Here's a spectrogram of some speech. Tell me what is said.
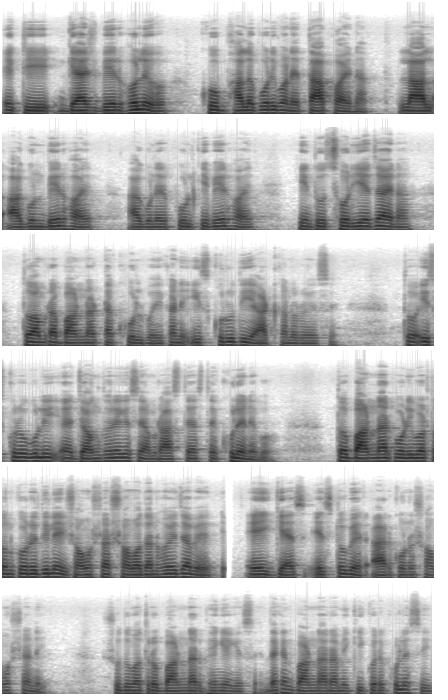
একটি গ্যাস বের হলেও খুব ভালো পরিমাণে তাপ হয় না। লাল আগুন বের হয়, আগুনের ফুলকি বের হয়, কিন্তু ছড়িয়ে যায় না। তো আমরা বার্নারটা খুলবো। এখানে স্ক্রু দিয়ে আটকানো রয়েছে। তো স্ক্রুগুলি জং ধরে গেছে, আমরা আস্তে আস্তে খুলে নেব। তো বার্নার পরিবর্তন করে দিলেই সমস্যার সমাধান হয়ে যাবে। এই গ্যাস স্টোভের আর কোনো সমস্যা নেই। শুধুমাত্র বার্নার ভেঙে গেছে। দেখেন বার্নার আমি কি করে খুলেছি?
